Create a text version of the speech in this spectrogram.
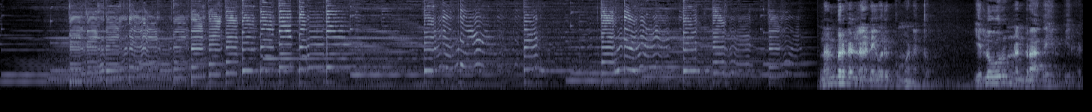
நண்பர்கள் அனைவருக்கும் வணக்கம். எல்லோரும் நன்றாக இருப்பீர்கள்.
